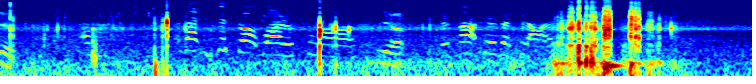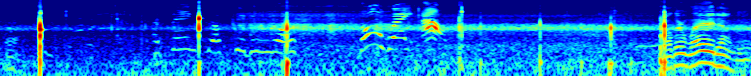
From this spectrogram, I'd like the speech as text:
too. That is saltwater. Yeah. Not. I think the will go way out. Well, they're way down there.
